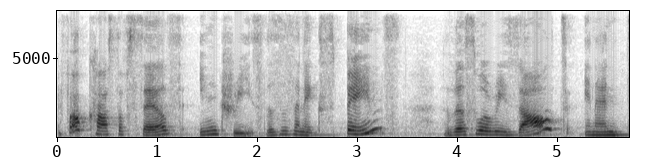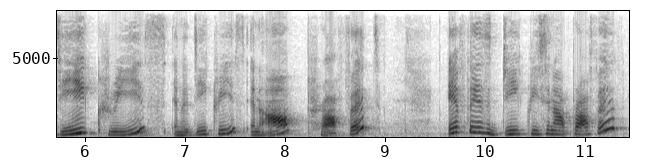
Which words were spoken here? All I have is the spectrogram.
if our cost of sales increase, this is an expense, this will result in a decrease in a decrease in our profit. If there's a decrease in our profit,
